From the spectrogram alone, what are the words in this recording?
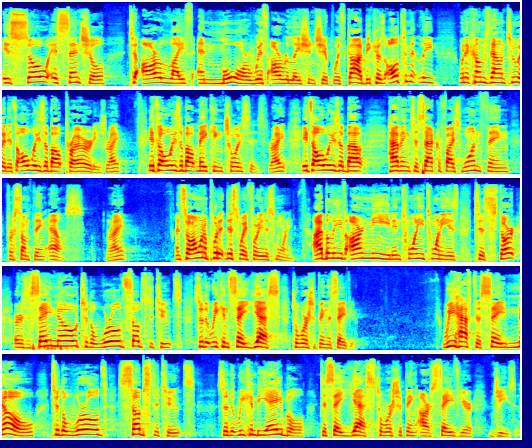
is so essential to our life and more with our relationship with God because ultimately, when it comes down to it, it's always about priorities, right? It's always about making choices, right? It's always about having to sacrifice one thing for something else, right? And so I want to put it this way for you this morning. I believe our need in 2020 is to start or to say no to the world's substitutes so that we can say yes to worshiping the Savior. We have to say no to the world's substitutes so that we can be able to say yes to worshiping our Savior, Jesus.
